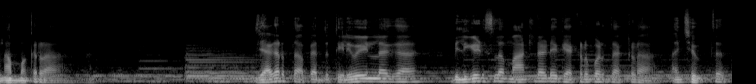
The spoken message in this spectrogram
నమ్మకరా. జాగ్రత్త పెద్ద తెలివైనలాగా బిలిగేట్స్లా మాట్లాడే ఎక్కడ పడితే అక్కడ అని చెప్తుంది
